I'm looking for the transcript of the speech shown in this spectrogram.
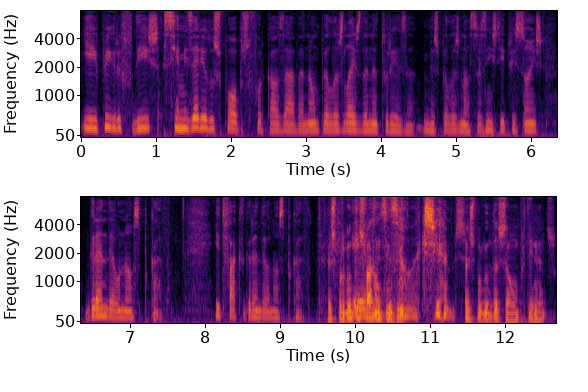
e a epígrafe diz: Se a miséria dos pobres for causada não pelas leis da natureza, mas pelas nossas instituições, grande é o nosso pecado. E de facto, grande é o nosso pecado. As perguntas é fazem sentido. A que chegamos. As perguntas são pertinentes?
